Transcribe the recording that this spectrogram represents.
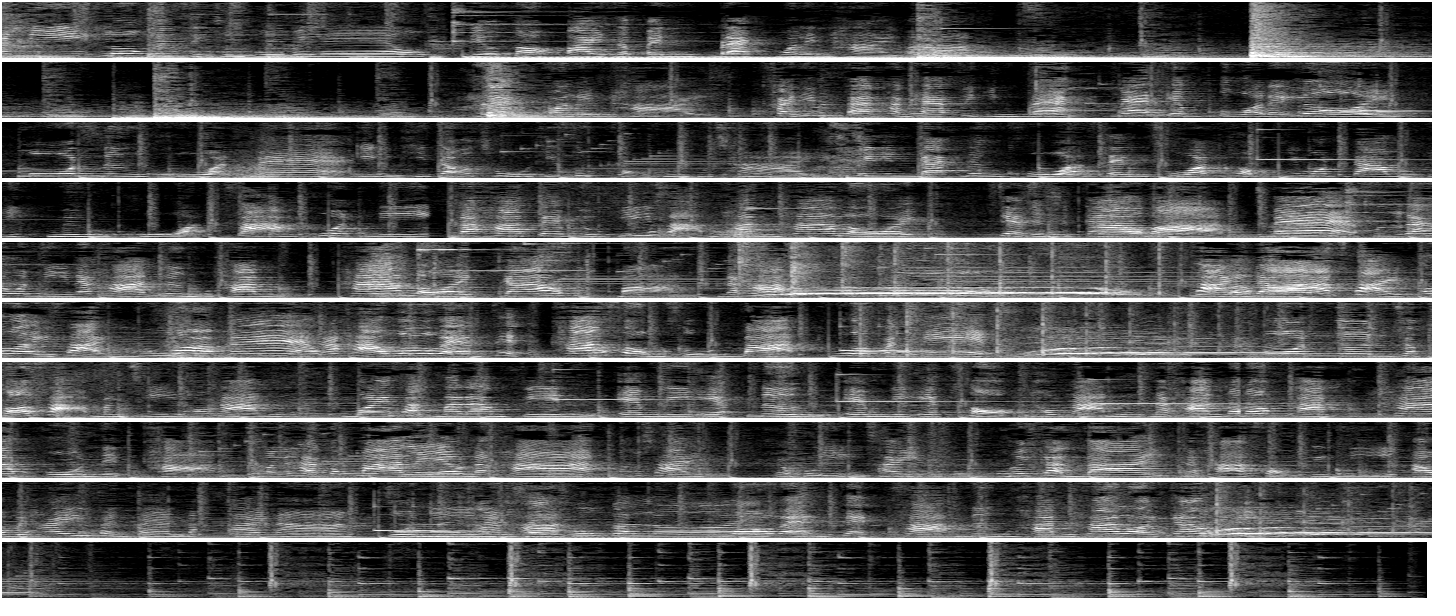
อันนี้โลกเป็นสีชมพูไปแล้ว เดี๋ยวต่อไปจะเป็น Black Valentine บ้าง Black Valentine ใครที่เป็นแฟนพันธ์แท้ฟิกอินแบล็กแม่เตรียมตัวได้เลยมูลหนึ่งขวดแม่กลิ่นที่เจ้าชูที่สุดของคุณผู้ชายฟิกอินแบล็กหนึ่งขวด เซนชวดของพี่มดดำอีกหนึ่งขวด3ขวดนี้ ราคาเต็มอยู่ที่ 3,579 บาท แม่ซื้อได้วันนี้ 1,590 บาทนะคะโลสายดาร์กสายอ่อยสายยั่วแม่นะคะวอลแหวน7ค่าส่งศูนย์บาททั่วประเทศ โอนเงินเฉพาะ 3 บัญชีเท่านั้น บริษัทมาดามฟิน MDF 1 MDF 2 เท่านั้นนะคะ นอกนั้นห้ามโอนเด็ดขาดมันนะคะต้องมาแล้วนะคะ ผู้ชายกับผู้หญิงใช้ ด้วยกันได้นะคะสองกลิ่นนี้เอาไปให้แฟนๆได้นะ ตัวนี้เอานะไปใช้คะคู่กันเลยวอลแหวน7ค่ะ 1,590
